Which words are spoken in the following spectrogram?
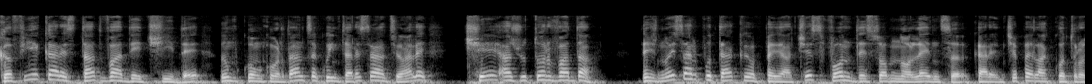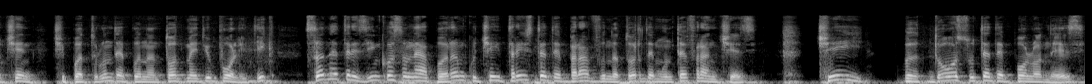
că fiecare stat va decide, în concordanță cu interesele naționale, ce ajutor va da. Deci noi s-ar putea că pe acest fond de somnolență, care începe la Cotroceni și pătrunde până în tot mediul politic, să ne trezim că o să ne apărăm cu cei 300 de bravi vânători de munte francezi, cei 200 de polonezi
